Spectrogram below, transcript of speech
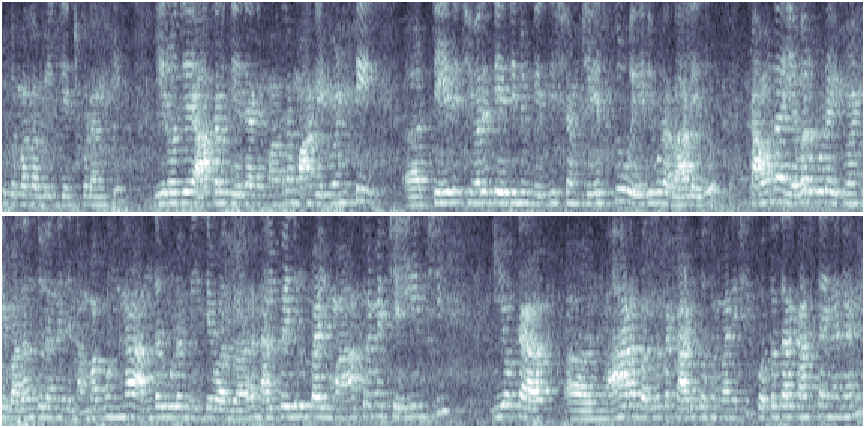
కుటుంబ సభ్యులు చేర్చుకోవడానికి ఈ రోజే ఆఖరి తేదీ అనేది మాత్రం మాకు ఎటువంటి తేదీ చివరి తేదీని నిర్దిష్టం చేస్తూ ఏది కూడా రాలేదు. కావున ఎవరు కూడా ఇటువంటి వదంతులు అనేది నమ్మకుండా అందరూ కూడా మీ సేవ ద్వారా నలభై ఐదు రూపాయలు మాత్రమే చెల్లించి ఈ యొక్క ఆహార భద్రత కార్డు కోసం అనేసి కొత్త దరఖాస్తు అయినా కానీ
